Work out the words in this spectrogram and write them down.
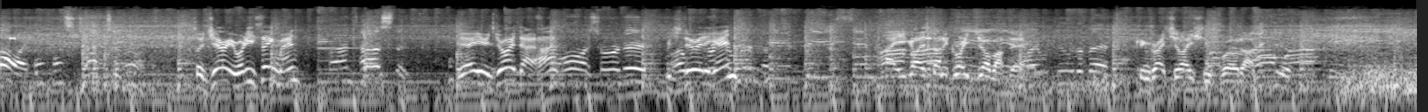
Oh, I think that's So Gerry, what do you think, man? Fantastic. Yeah, you enjoyed that, huh? Oh, I sure did. Would you I do it again? Hey, you guys done a great job up there. I will do it again. Congratulations, well done. Thank you.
